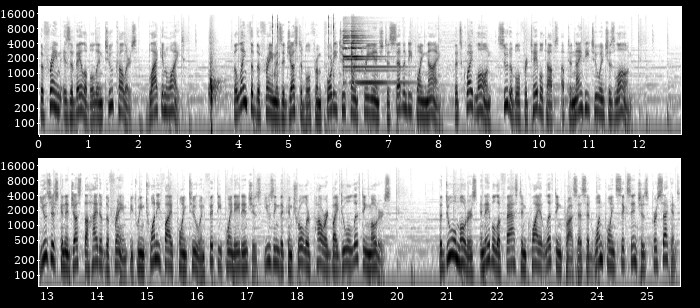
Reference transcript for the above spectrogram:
The frame is available in two colors, black and white. The length of the frame is adjustable from 42.3 inch to 70.9, that's quite long, suitable for tabletops up to 92 inches long. Users can adjust the height of the frame between 25.2 and 50.8 inches using the controller powered by dual lifting motors. The dual motors enable a fast and quiet lifting process at 1.6 inches per second.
